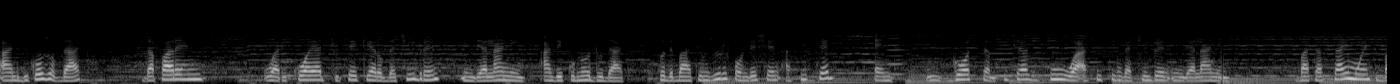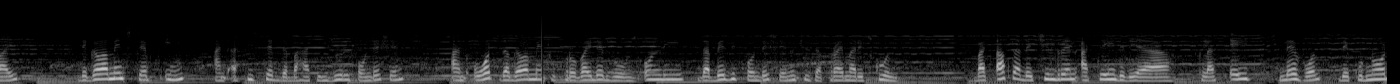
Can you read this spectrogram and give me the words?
And because of that, the parents were required to take care of the children in their learning, and they could not do that. So the Bahati Mzuri Foundation assisted, and we got some teachers who were assisting the children in their learning. But as time went by, the government stepped in and assisted the Bahati Mzuri Foundation, and what the government provided was only the basic foundation, which is the primary school. But after the children attained their class 8 level, they could not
